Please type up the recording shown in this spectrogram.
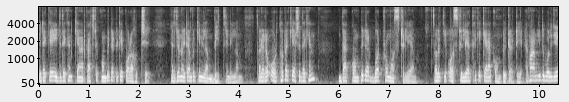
এটাকে এই যে দেখেন, কেনার কাজটা কম্পিউটারটাকে করা হচ্ছে। এর জন্য এটা আমরা কি নিলাম? ভিত্তি নিলাম। তাহলে এর অর্থটা কি আসে দেখেন? The computer bought from Australia তাহলে কি অস্ট্রেলিয়া থেকে কেনা কম্পিউটারটি এখন আমি যদি বলি যে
